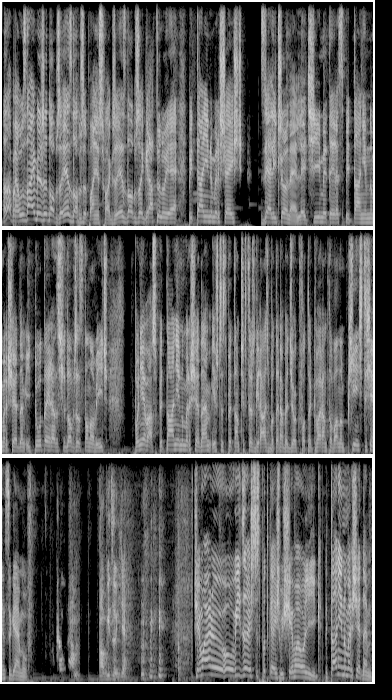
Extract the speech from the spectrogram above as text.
No dobra, uznajmy, że dobrze, jest dobrze, panie Szwagrze, jest dobrze, gratuluję. Pytanie numer 6. Zaliczone. Lecimy teraz z pytaniem numer 7 i tutaj radzę się dobrze zastanowić, ponieważ pytanie numer 7, jeszcze spytam czy chcesz grać, bo teraz będzie o kwotę gwarantowaną 5000 gemów. Gram. O, widzu idzie. Siemano, o widzę, jeszcze spotkaliśmy, siema Olik. Pytanie numer 7.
